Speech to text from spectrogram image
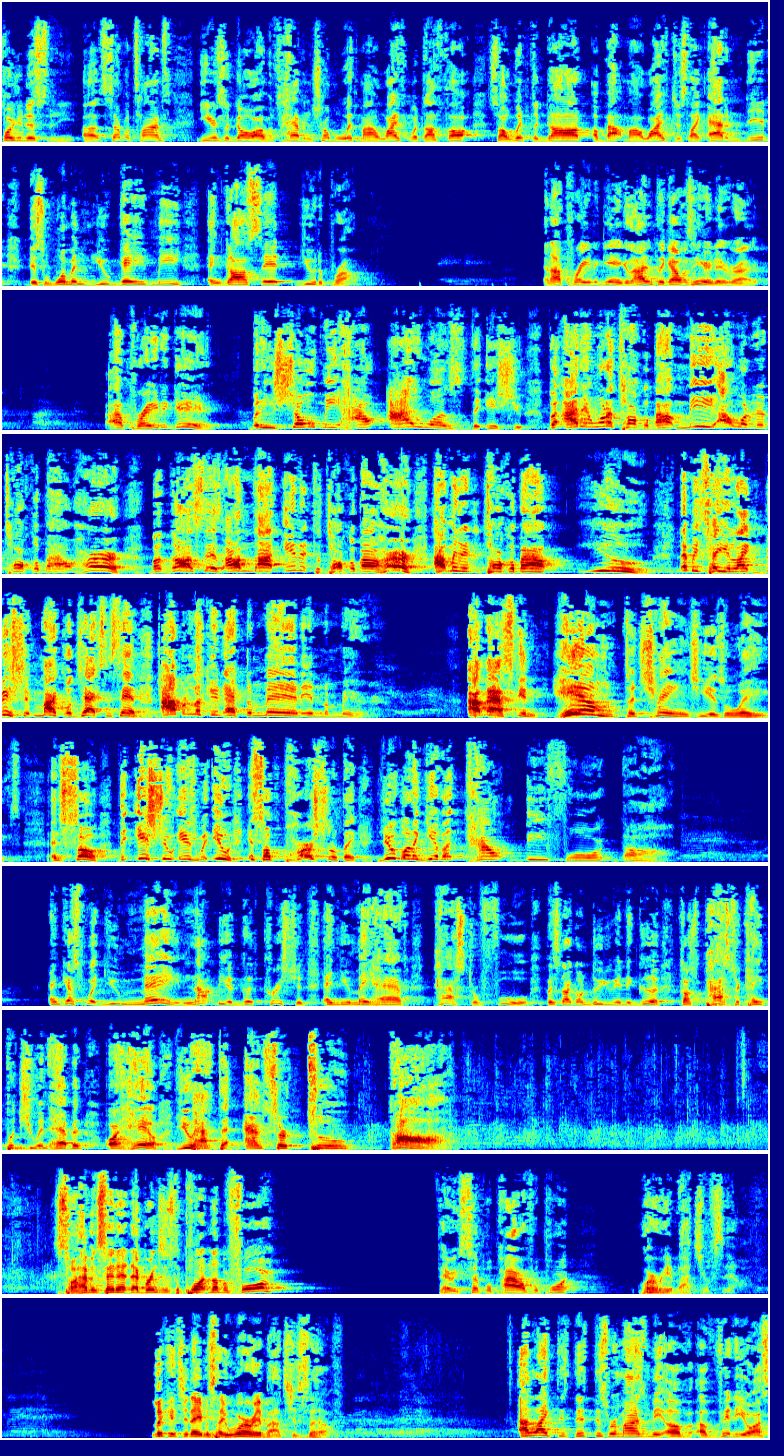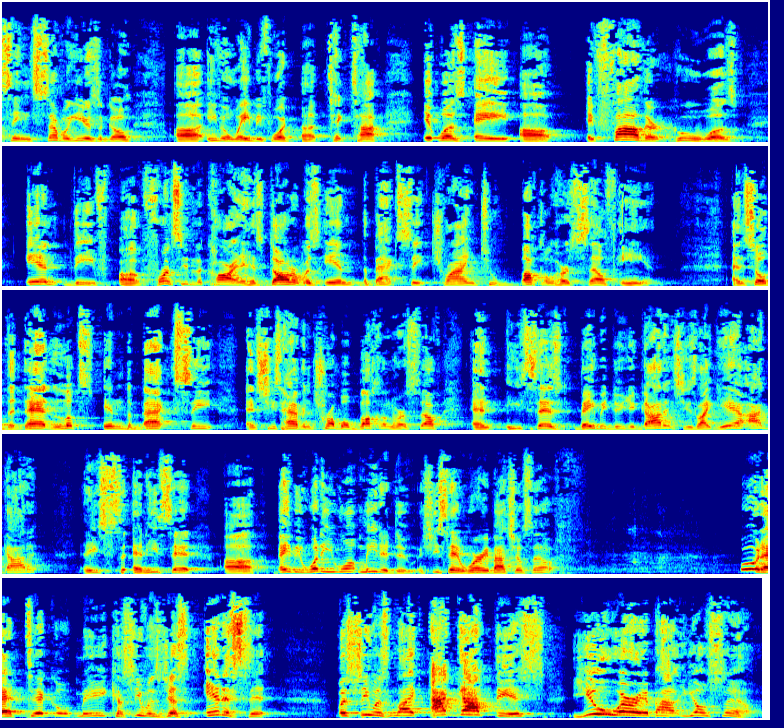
told you this uh, several times years ago. I was having trouble with my wife, what I thought. So I went to God about my wife, just like Adam did. This woman you gave me, and God said, "You the problem." And I prayed again because I didn't think I was hearing it right. I prayed again. But he showed me how I was the issue. But I didn't want to talk about me. I wanted to talk about her. But God says, I'm not in it to talk about her. I'm in it to talk about you. Let me tell you, like Bishop Michael Jackson said, I'm looking at the man in the mirror. I'm asking him to change his ways. And so the issue is with you. It's a personal thing. You're going to give account before God. And guess what? You may not be a good Christian and you may have pastor fool, but it's not going to do you any good because pastor can't put you in heaven or hell. You have to answer to God. So having said that, that brings us to point number four. Very simple, powerful point. Worry about yourself. Look at your neighbor and say, worry about yourself. I like this. This, this reminds me of a video I seen several years ago, uh, even way before uh, TikTok. It was a uh, a father who was in the uh, front seat of the car, and his daughter was in the back seat trying to buckle herself in. And so the dad looks in the back seat and she's having trouble buckling herself. And he says, baby, do you got it? She's like, yeah, I got it. And he, and he said, uh, baby, what do you want me to do? And she said, worry about yourself. Ooh, that tickled me because she was just innocent. But she was like, I got this. You worry about yourself.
